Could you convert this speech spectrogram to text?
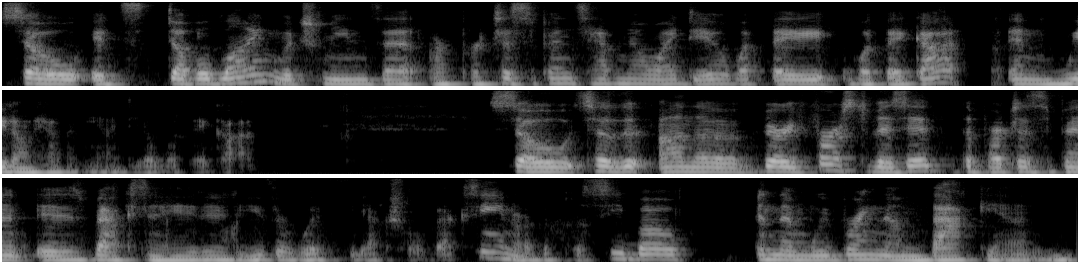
So it's double blind, which means that our participants have no idea what they what they got, and we don't have any idea what they got. So, so the, on the very first visit, the participant is vaccinated either with the actual vaccine or the placebo, and then we bring them back in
